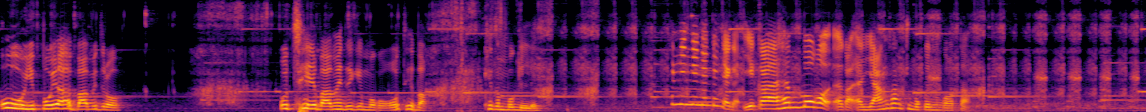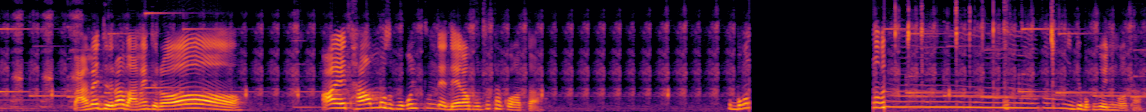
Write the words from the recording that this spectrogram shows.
오, 얘 뭐야? 마음에 들어. 오, 제일 마음에 들게 먹어. 오, 대박. 계속 먹일래. 얘가 햄버거, 약간 양상추 먹고 있는 것 같다. 마음에 들어, 마음에 들어. 아, 얘 다음 모습 보고 싶은데 내가 부족할 것 같다. 먹는 이렇게 먹고 있는 것 같아.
